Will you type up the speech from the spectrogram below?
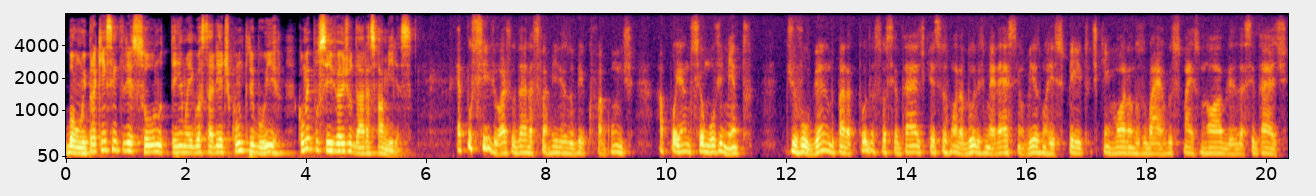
Bom, e para quem se interessou no tema e gostaria de contribuir, como é possível ajudar as famílias? É possível ajudar as famílias do Beco Fagundes apoiando seu movimento, divulgando para toda a sociedade que esses moradores merecem o mesmo respeito de quem mora nos bairros mais nobres da cidade,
